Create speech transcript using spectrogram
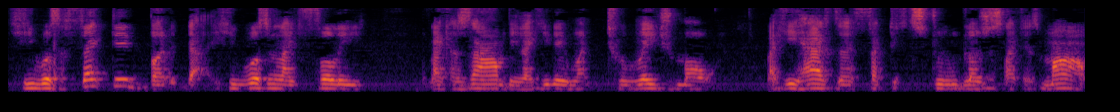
he was affected, but he wasn't like fully like a zombie. Like he didn't went to rage mode. Like he has the affected stream blood just like his mom.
